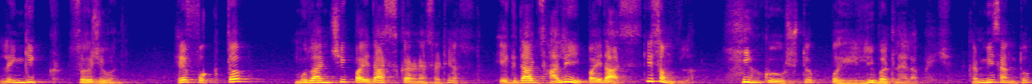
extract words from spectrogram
लैंगिक सहजीवन हे फक्त मुलांची पैदास करण्यासाठी असतं. एकदा झाली पैदास की संपलं. ही गोष्ट पहिली बदलायला पाहिजे. कारण मी सांगतो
